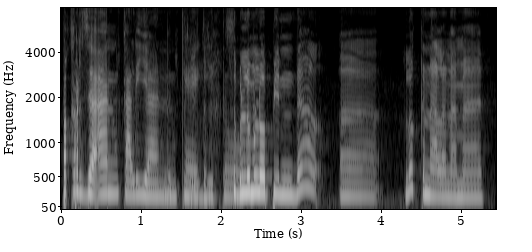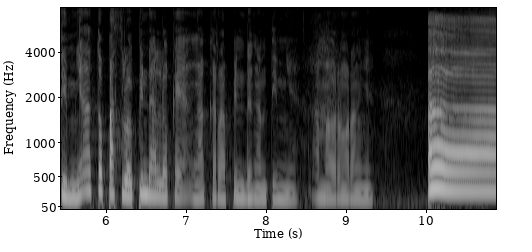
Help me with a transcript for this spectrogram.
pekerjaan kalian kayak gitu, Sebelum lo pindah, eh, lo kenalan sama timnya atau pas lo pindah lo kayak ngakerapin dengan timnya sama orang-orangnya? eh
